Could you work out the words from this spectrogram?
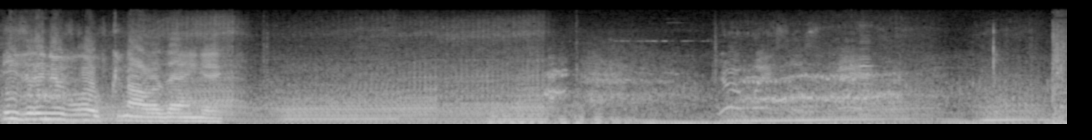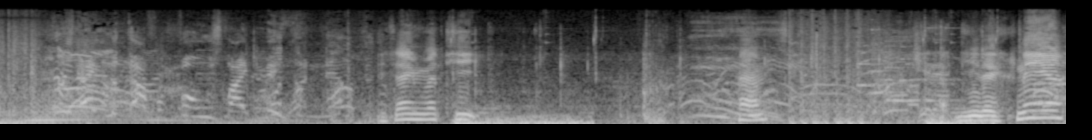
iedereen overhoop knallen denk ik. Ik denk met die... Hem. Die ligt neer.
